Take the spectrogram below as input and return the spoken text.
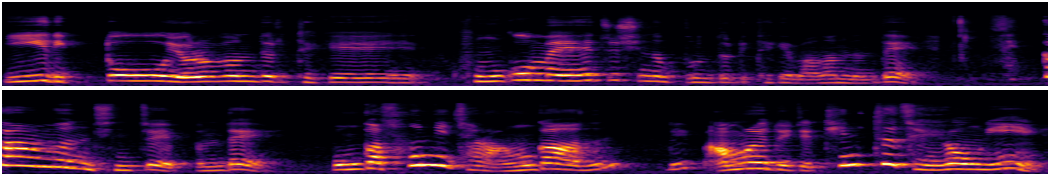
이 lip도 여러분들이 되게 궁금해 해주시는 분들이 되게 많았는데 색감은 진짜 예쁜데 뭔가 손이 잘 안 가는 lip? 아무래도 이제 틴트 제형이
